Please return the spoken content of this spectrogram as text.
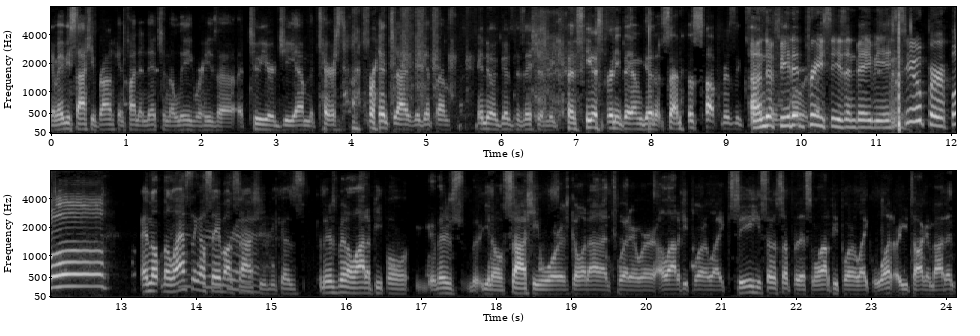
you know, maybe Sashi Brown can find a niche in the league where he's a, a two-year GM that tears down a franchise to get them into a good position because he was pretty damn good at setting us up for success. Undefeated preseason, baby. Super Bowl. And the, the last thing I'll say about Sashi, because there's been a lot of people, there's, you know, Sashi wars going on on Twitter where a lot of people are like, see, he set us up for this. And a lot of people are like, what are you talking about? And,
